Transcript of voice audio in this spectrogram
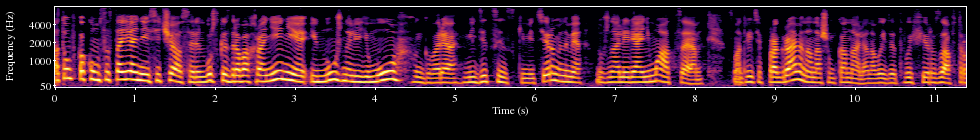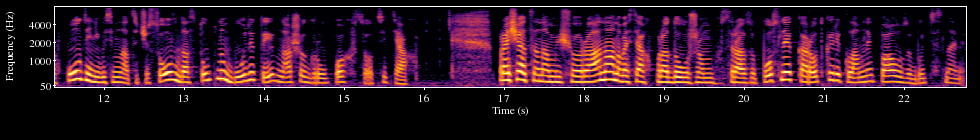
О том, в каком состоянии сейчас оренбургское здравоохранение и нужно ли ему, говоря медицинскими терминами, нужна ли реанимация. Смотрите в программе на нашем канале. Она выйдет в эфир завтра в полдень и 18 часов. Доступна будет и в наших группах в соцсетях. Прощаться нам еще рано. О новостях продолжим сразу после короткой рекламной паузы. Будьте с нами.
